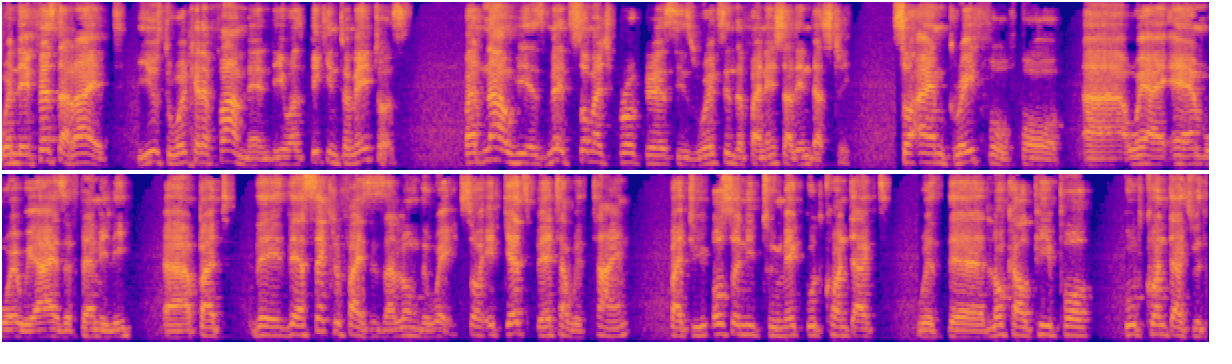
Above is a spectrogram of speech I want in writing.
when they first arrived, he used to work at a farm and he was picking tomatoes. But now he has made so much progress. He works in the financial industry. So I am grateful for uh, where I am, where we are as a family. Uh, but there are sacrifices along the way. So it gets better with time, but you also need to make good contact with the local people, good contacts with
